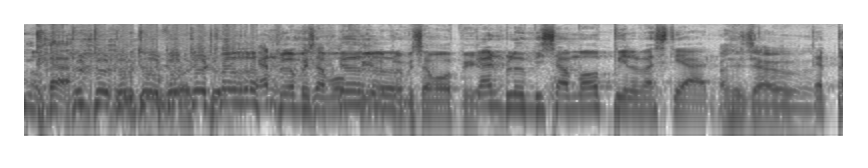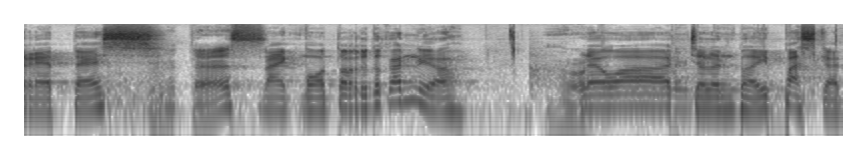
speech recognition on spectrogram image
Enggak Duh, duh, duh, duh, duh, duh. Kan belum bisa mobil, Duh. belum bisa mobil. Kan belum bisa mobil Mas Tian. Masih jauh. Ke Tretes, Tes. naik motor itu kan ya lewat jalan bypass kan.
